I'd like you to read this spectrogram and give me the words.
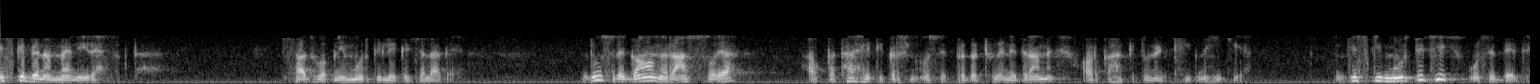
इसके बिना मैं नहीं रह सकता। साधु अपनी मूर्ति लेके चला गया। दूसरे गाँव में रात सोया। और कथा है कि कृष्ण उसे प्रकट हुए निद्रा में और कहा कि तूने ठीक नहीं किया। जिसकी मूर्ति थी, उसे दे दे।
